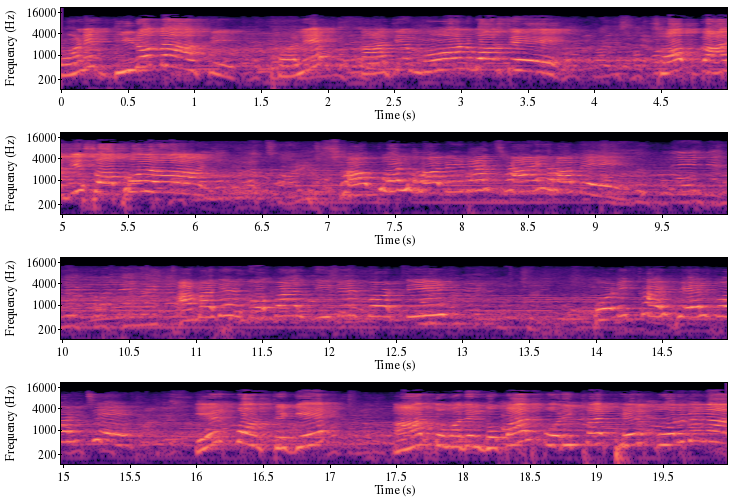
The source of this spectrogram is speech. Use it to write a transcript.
মনে দৃঢ়তা আসে, ফলে কাজে মন বসে। সব কাজই সফল হয়। সফল হবে না ছাই হবে। আমাদের গোপাল দিনের পর দিন পরীক্ষায় ফেল করছে। এরপর থেকে আর তোমাদের গোপাল পরীক্ষায় ফেল করবে না।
